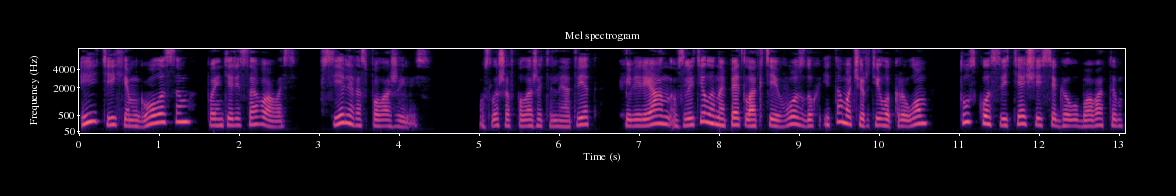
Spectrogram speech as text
И тихим голосом поинтересовалась, все ли расположились. Услышав положительный ответ, Хиллериан взлетела на пять локтей в воздух и там очертила крылом тускло светящийся голубоватым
